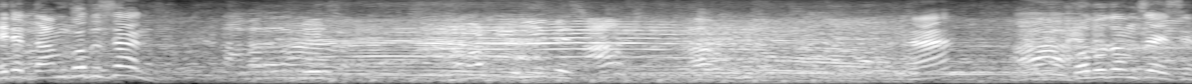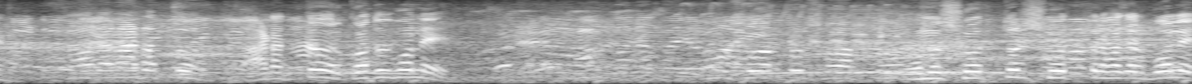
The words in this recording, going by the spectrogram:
এটার দাম কত চান? হ্যাঁ? কত দাম চাইছেন? আটাত্তর। কত বলে? সত্তর সত্তর উনসত্তর, সত্তর হাজার বলে।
